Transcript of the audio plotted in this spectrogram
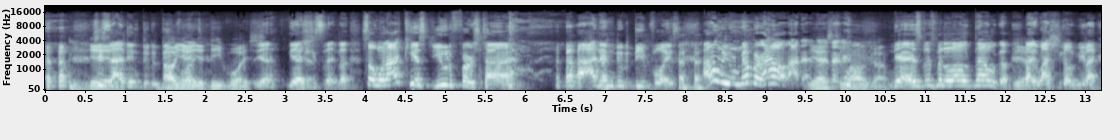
yeah. she said I didn't do the deep Oh yeah, voice. your deep voice. Yeah, yeah, Yeah. She said, look. So when I kissed you the first time, I didn't do the deep voice. I don't even remember how. I, Yeah, it's too long ago. Yeah, it's, it's been a long time ago. Yeah. Like, why she gonna be like,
